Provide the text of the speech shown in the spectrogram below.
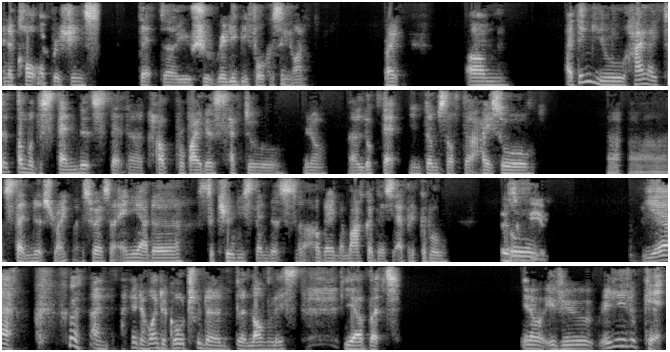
and the core operations that uh, you should really be focusing on, right? Um, I think you highlighted some of the standards that uh, cloud providers have to, you know, uh, look at in terms of the ISO uh, standards, right? As well as uh, any other security standards uh, out there in the market that's applicable. There's so, a few. Yeah, I, I don't want to go through the, the long list. Yeah, but you know, if you really look at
